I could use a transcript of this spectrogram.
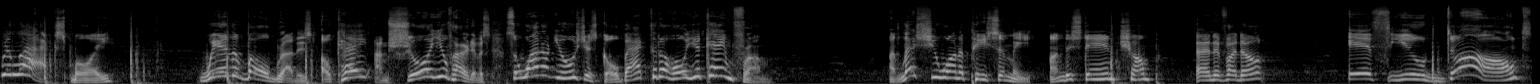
relax, boy. We're the Vole brothers, okay? I'm sure you've heard of us. So why don't you just go back to the hole you came from? Unless you want a piece of me. Understand, chump? And if I don't? If you don't.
